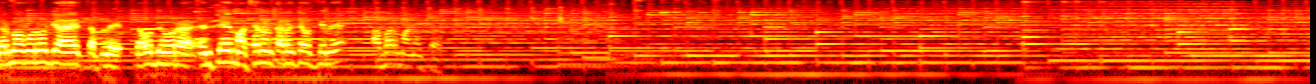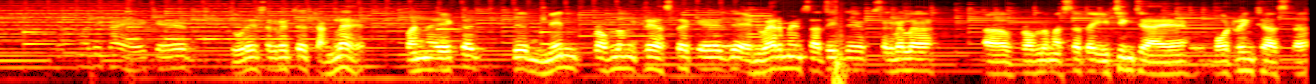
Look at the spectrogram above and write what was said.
धर्मगुरू जे आहेत आपले दाऊदी वोरा यांचे माथेरानकरांच्या वतीने आभार मानवतात आहे थोडे डोळे सगळ्याचं चांगलं आहे पण एक जे मेन प्रॉब्लेम इकडे असतं की जे एन्व्हायरमेंटसाठी जे सगळ्याला प्रॉब्लेम असतं तर इचिंगचे आहे वॉटरिंगचे असतं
